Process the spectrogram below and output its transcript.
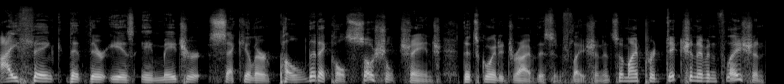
I think that there is a major secular political social change that's going to drive this inflation. And so my prediction of inflation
